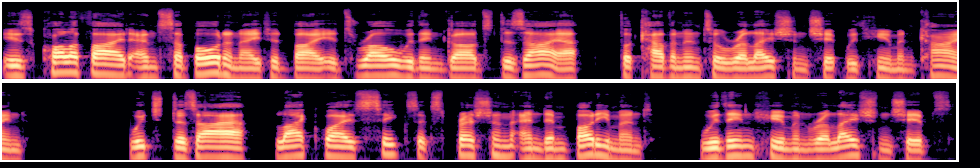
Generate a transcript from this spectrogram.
is qualified and subordinated by its role within God's desire for covenantal relationship with humankind, which desire likewise seeks expression and embodiment within human relationships,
